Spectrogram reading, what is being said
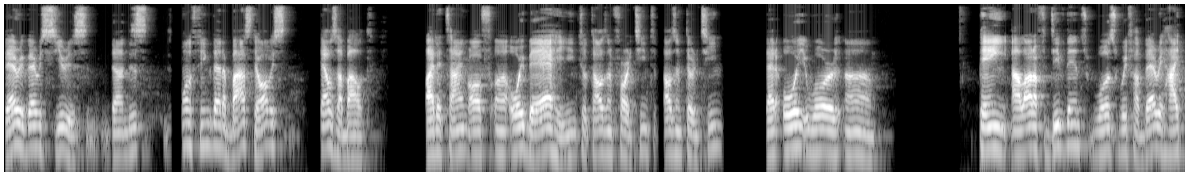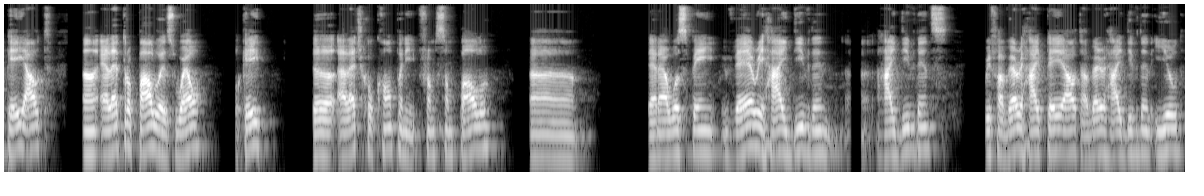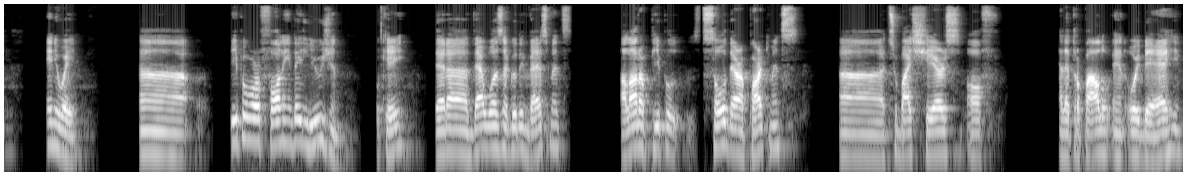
Very, very serious. This, one thing that Bastter always tells about by the time of uh, OIBR in 2014, 2013, that Oi were um, paying a lot of dividends, was with a very high payout. Uh, Eletropaulo as well, okay? The electrical company from São Paulo. Uh, that I was paying very high dividend, uh, high dividends with a very high payout, a very high dividend yield. Anyway, uh, people were falling the illusion, okay, that uh, that was a good investment. A lot of people sold their apartments uh, to buy shares of Eletropaulo and OIBR.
